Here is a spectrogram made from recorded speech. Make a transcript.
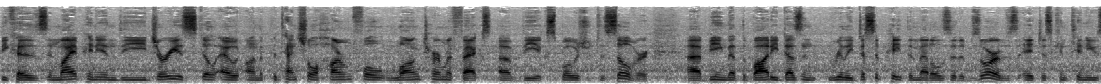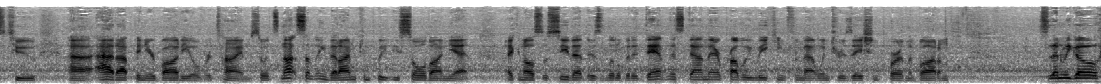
because in my opinion, the jury is still out on the potential harmful long-term effects of the exposure to silver. Uh, being that the body doesn't really dissipate the metals it absorbs, it just continues to uh, add up in your body over time. So it's not something that I'm completely sold on yet. I can also see that there's a little bit of dampness down there, probably leaking from that winterization port on the bottom. So then we go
